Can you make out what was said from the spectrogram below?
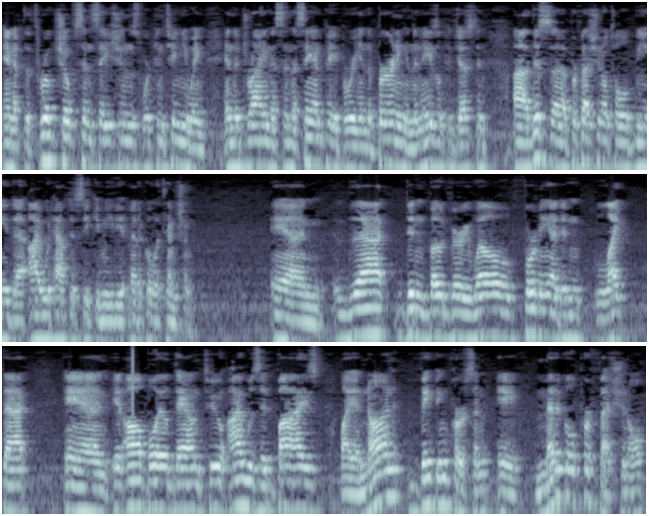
and if the throat choke sensations were continuing, and the dryness, and the sandpapery, and the burning, and the nasal congestion, uh, this uh, professional told me that I would have to seek immediate medical attention. And that didn't bode very well for me. I didn't like that. And it all boiled down to I was advised by a non vaping person, a medical professional,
